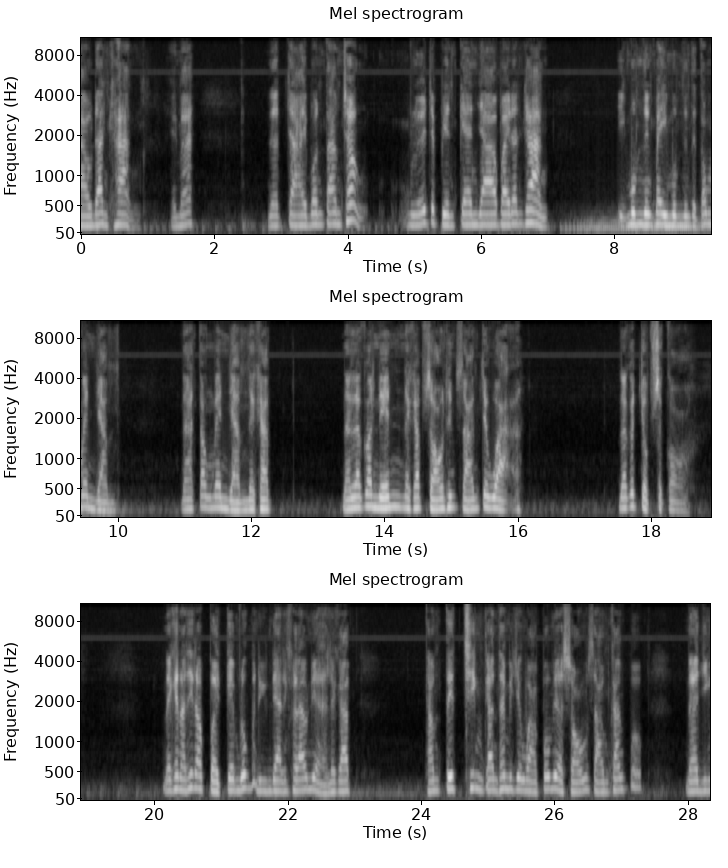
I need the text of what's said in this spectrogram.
าวด้านข้างเห็นไหมนะจ่ายบอลตามช่อง หรือจะเปลี่ยนแกนยาวไปด้านข้าง อีกมุมหนึ่งไปอีกมุมหนึ่งแต่ต้องแม่นยำนะต้องแม่นยำนะครับ นั้นแล้วก็เน้นนะครับสองถึงสามจังหวะ แล้วก็จบสกอร์ ในขณะที่เราเปิดเกมลุกมาดินแดนเขาแล้วเนี่ยนะครับทำติดชิงกันถ้ามีจังหวะปุ๊บเนี่ยสองสามครั้งปุ๊บนะยิง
